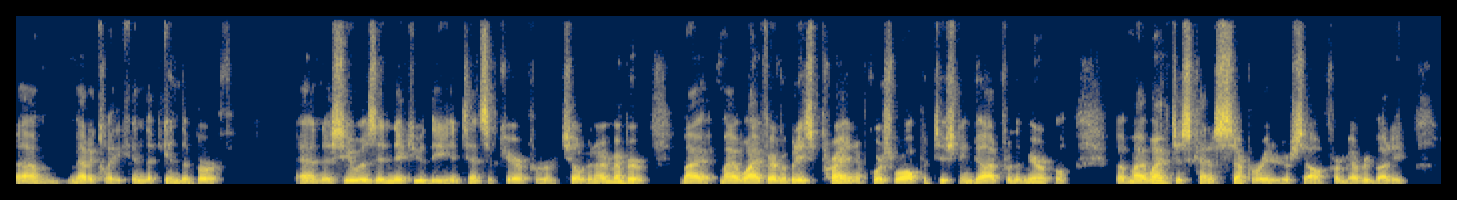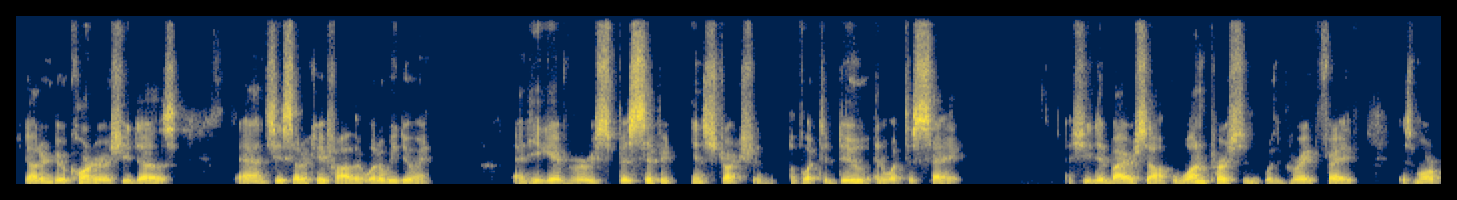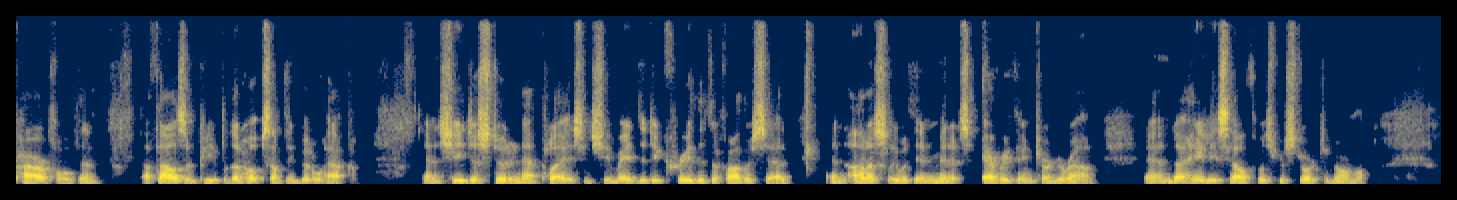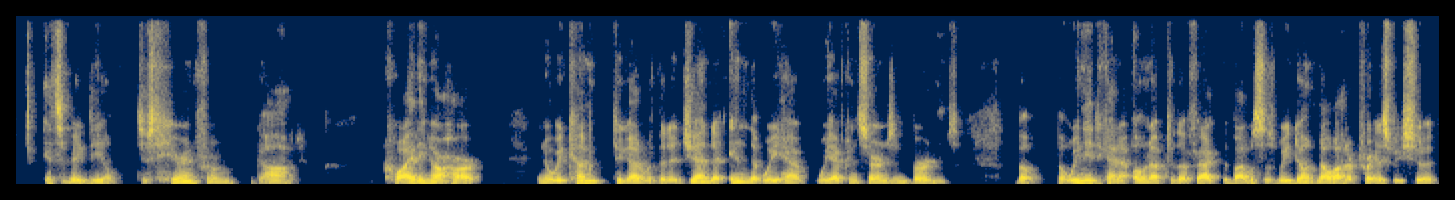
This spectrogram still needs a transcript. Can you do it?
um, medically in the in the birth, And she was in NICU, the intensive care for children. I remember my my wife, everybody's praying. Of course, we're all petitioning God for the miracle. But my wife just kind of separated herself from everybody, got into a corner as she does. And she said, Okay, Father, what are we doing? And he gave her very specific instruction of what to do and what to say. And she did by herself. One person with great faith is more powerful than a thousand people that hope something good will happen. And she just stood in that place and she made the decree that the Father said. And honestly, within minutes, everything turned around and uh, Haley's health was restored to normal. It's a big deal. Just hearing from God, quieting our heart. You know, we come to God with an agenda in that we have we have concerns and burdens, but but we need to kind of own up to the fact the Bible says we don't know how to pray as we should.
